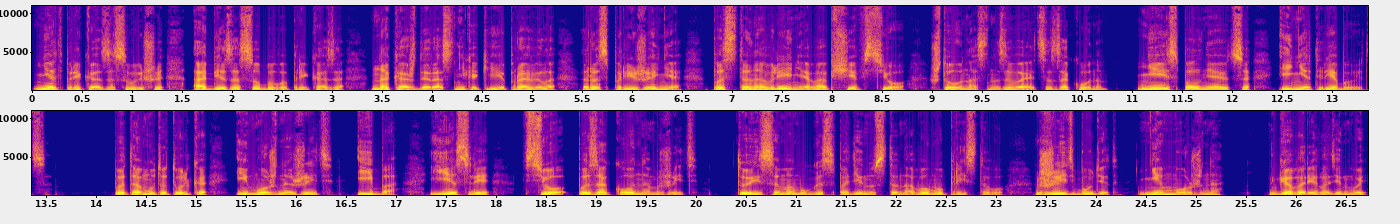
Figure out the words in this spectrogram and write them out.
нет приказа свыше, а без особого приказа на каждый раз никакие правила, распоряжения, постановления, вообще все, что у нас называется законом, не исполняются и не требуются. Потому-то только и можно жить, ибо если все по законам жить, то и самому господину становому приставу жить будет не можно, говорил один мой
